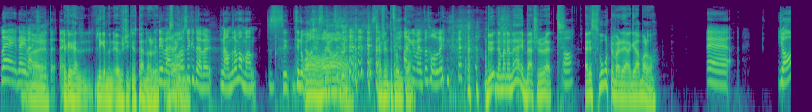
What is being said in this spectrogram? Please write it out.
Nej, nej, verkligen Nej. inte. Du Nej. kan ligga med en överstrykningspenna Det är värre att han har strukit över den andra mamman till- Noah. Jaha, kanske inte funkar. Argumentet håller inte. Du, när man är med i Bachelorette, Ja. är det svårt att välja grabbar då? Eh, ja,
